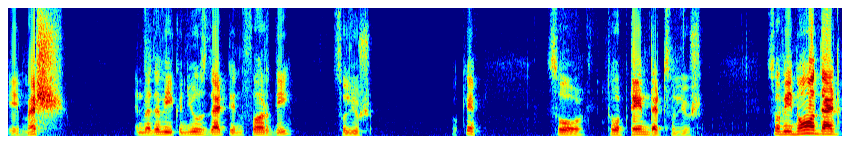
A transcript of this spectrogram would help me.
a mesh and whether we can use that to infer the solution okay. So to obtain that solution. So we know that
